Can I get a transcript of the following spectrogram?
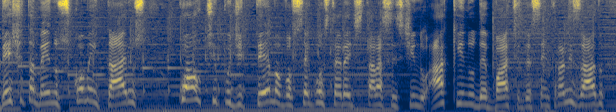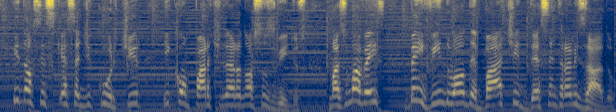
Deixe também nos comentários qual tipo de tema você gostaria de estar assistindo aqui no Debate Descentralizado e não se esqueça de curtir e compartilhar nossos vídeos. Mais uma vez, bem-vindo ao Debate Descentralizado.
